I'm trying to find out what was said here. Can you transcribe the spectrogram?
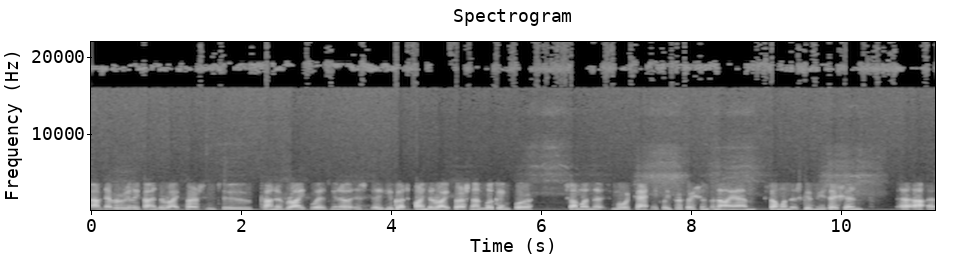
I've never really found the right person to kind of write with. You know, uh, you've got to find the right person. I'm looking for someone that's more technically proficient than I am, someone that's a good musician, uh, uh,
